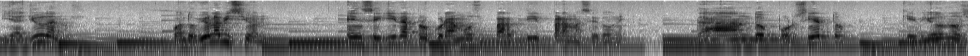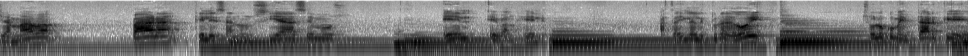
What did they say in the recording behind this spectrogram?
y ayúdanos. Cuando vio la visión, enseguida procuramos partir para Macedonia, dando por cierto que Dios nos llamaba para que les anunciásemos el Evangelio. Hasta ahí la lectura de hoy. Solo comentar que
